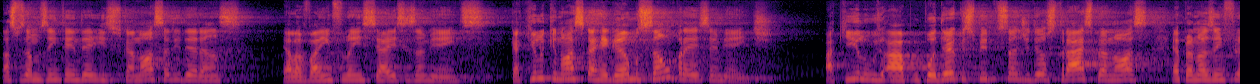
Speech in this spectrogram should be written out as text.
Nós precisamos entender isso, que a nossa liderança ela vai influenciar esses ambientes, que aquilo que nós carregamos são para esse ambiente. Aquilo, a, o poder que o Espírito Santo de Deus traz para nós é para nós influ,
